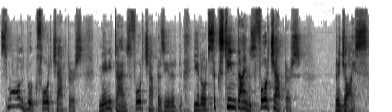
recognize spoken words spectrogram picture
Small book, four chapters. Many times, four chapters. He wrote, he wrote 16 times, four chapters. Rejoice.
